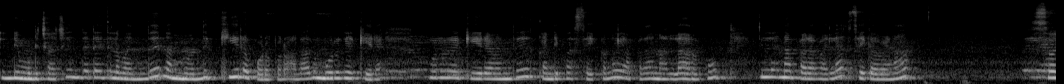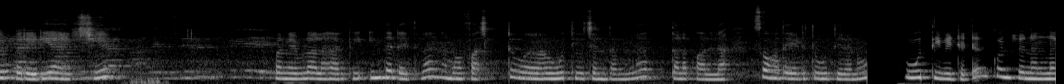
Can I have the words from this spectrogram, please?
கிண்டி முடிச்சாச்சு. இந்த டயத்தில் வந்து நம்ம வந்து கீரை போட போகிறோம் அதாவது முருங்கைக்கீரை. முருங்கைக்கீரை வந்து கண்டிப்பாக சேர்க்கணும். அப்போ தான் நல்லாயிருக்கும். இல்லைன்னா பரவாயில்ல சேர்க்க வேணாம். ஸோ இப்போ ரெடி ஆயிடுச்சு பாருங்கள் எவ்வளோ அழகாக இருக்குது இந்த டயத்தில் நம்ம ஃபஸ்ட்டு ஊற்றி வச்சுருந்தோம்ல தலைப்பாலில். ஸோ அதை எடுத்து ஊற்றிடணும் ஊற்றி விட்டுட்டு கொஞ்சம் நல்லா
